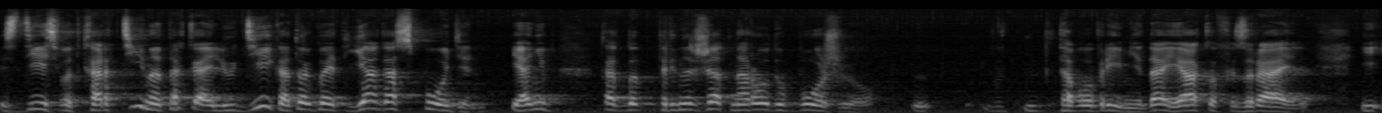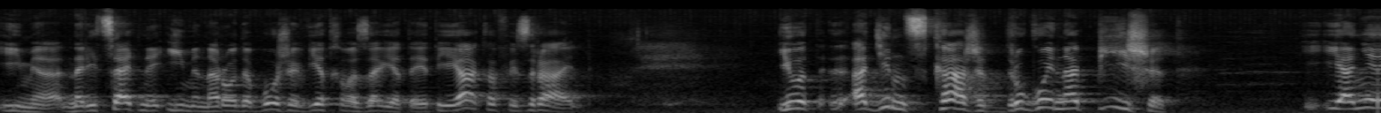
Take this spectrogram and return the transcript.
здесь вот картина такая людей, которые говорят, я Господен, и они как бы принадлежат народу Божию того времени, да, Иаков, Израиль, и имя, нарицательное имя народа Божия Ветхого Завета, это Иаков, Израиль. И вот один скажет, другой напишет, и они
